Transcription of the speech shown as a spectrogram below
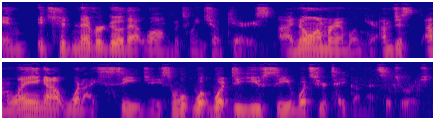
and it should never go that long between Chubb carries. I know I'm rambling here. I'm just I'm laying out what I see, Jason. What what, what do you see? What's your take on that situation?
